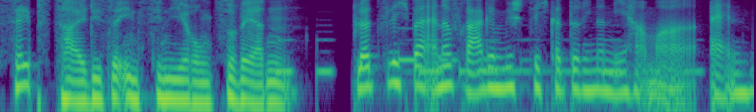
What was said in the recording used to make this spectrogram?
selbst Teil dieser Inszenierung zu werden. Plötzlich bei einer Frage mischt sich Katharina Nehammer ein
